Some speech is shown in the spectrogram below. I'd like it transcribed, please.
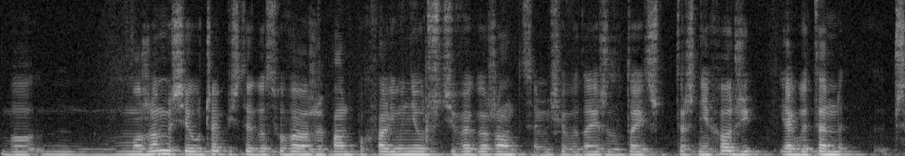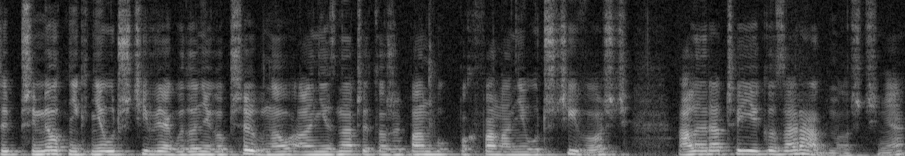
bo mm, możemy się uczepić tego słowa, że Pan pochwalił nieuczciwego rządcę. Mi się wydaje, że tutaj też nie chodzi, jakby ten przy, przymiotnik nieuczciwy jakby do niego przylgnął, ale nie znaczy to, że Pan Bóg pochwala nieuczciwość, ale raczej jego zaradność, nie?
